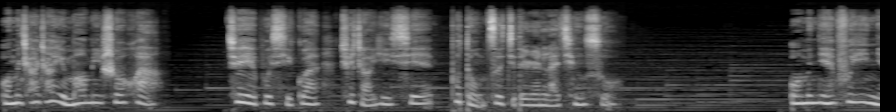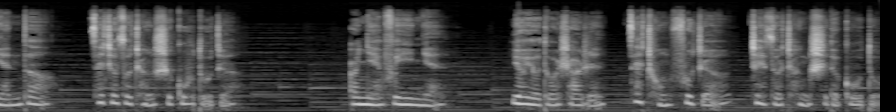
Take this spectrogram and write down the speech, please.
我们常常与猫咪说话，却也不习惯去找一些不懂自己的人来倾诉。我们年复一年的在这座城市孤独着，而年复一年，又有多少人在重复着这座城市的孤独？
